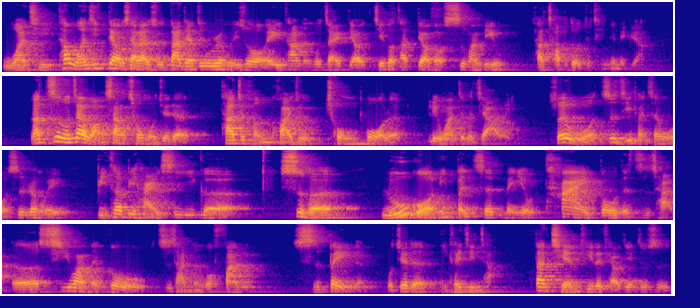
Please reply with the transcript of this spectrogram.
五万七，它五万七掉下来的时候，大家就认为说，哎，它能够再掉，结果它掉到四万六，它差不多就停在那边。那之后再往上冲，我觉得它就很快就冲破了六万这个价位。所以我自己本身我是认为，比特币还是一个适合，如果你本身没有太多的资产，而希望能够资产能够翻十倍的，我觉得你可以进场。但前提的条件就是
